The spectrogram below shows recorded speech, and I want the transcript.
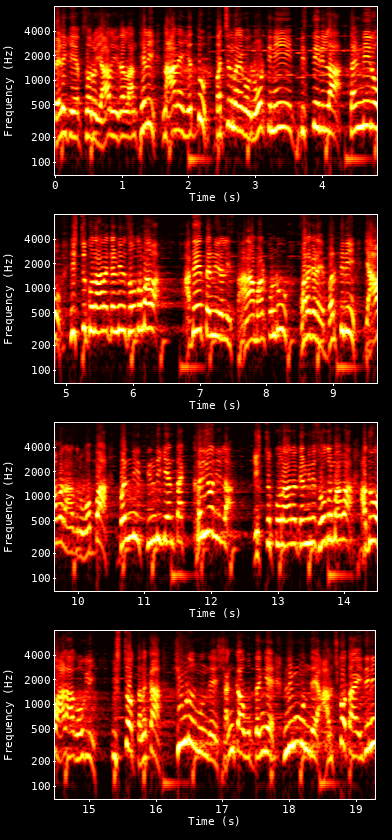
ಬೆಳಿಗ್ಗೆ ಎಪ್ಸೋರು ಯಾರು ಇರಲ್ಲ ಅಂತ ಹೇಳಿ ನಾನೇ ಎದ್ದು ಬಚ್ಚಿನ ಮನೆಗೆ ಹೋಗಿ ನೋಡ್ತೀನಿ, ಬಿಸಿನೀರಿಲ್ಲ, ತಣ್ಣೀರು, ಇಷ್ಟಕ್ಕೂ ನಾನು ಗಂಡಿನ ಸೋದ್ರ ಮಾವ. ಅದೇ ತಣ್ಣೀರಲ್ಲಿ ಸ್ನಾನ ಮಾಡ್ಕೊಂಡು ಹೊರಗಡೆ ಬರ್ತೀನಿ. ಯಾವನಾದ್ರೂ ಒಬ್ಬ ಬನ್ನಿ ತಿಂಡಿಗೆ ಅಂತ ಕರೆಯೋನಿಲ್ಲ. ಇಷ್ಟಕ್ಕೂ ನಾನು ಗಂಡಿನ ಸೋದರ ಮಾವ. ಅದು ಹಾಳಾಗೋಗ್ಲಿ ಇಷ್ಟೋ ತನಕ ಕಿವುಡನ ಮುಂದೆ ಶಂಕ ಉದ್ದಂಗೆ ನಿಮ್ಮ ಮುಂದೆ ಅರ್ಚ್ಕೋತಾ ಇದ್ದೀನಿ.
